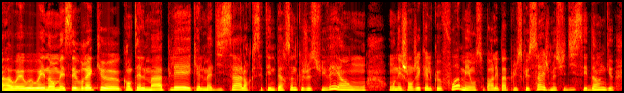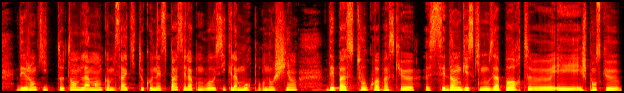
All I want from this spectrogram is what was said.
Ah ouais, ouais, ouais. Non, mais c'est vrai que quand elle m'a appelé et qu'elle m'a dit ça, alors que c'était une personne que je suivais, hein, on, on échangeait quelques fois, mais on se parlait pas plus que ça. Et je me suis dit, c'est dingue, des gens qui te tendent la main comme ça, qui te connaissent pas. C'est là qu'on voit aussi que l'amour pour nos chiens dépasse tout, quoi, parce que c'est dingue ce qu'ils nous apportent. Euh, et je pense que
